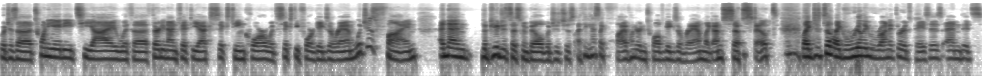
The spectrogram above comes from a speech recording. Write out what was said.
which is a 2080 Ti with a 3950X 16 core with 64 gigs of RAM, which is fine. And then the Puget System build, which is just, I think has like 512 gigs of RAM. Like I'm so stoked, like just to like really run it through its paces. And it's,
